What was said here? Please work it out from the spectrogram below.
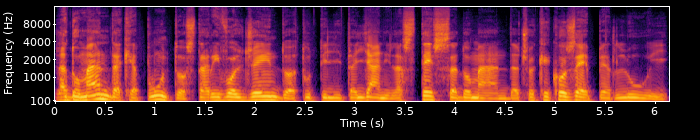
la domanda che appunto sta rivolgendo a tutti gli italiani, la stessa domanda, cioè che cos'è per lui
